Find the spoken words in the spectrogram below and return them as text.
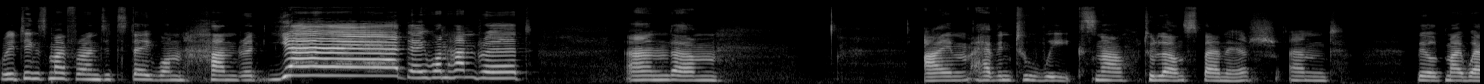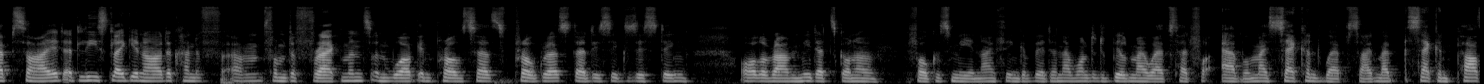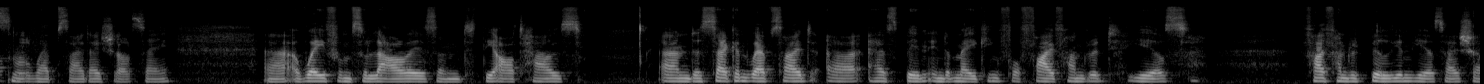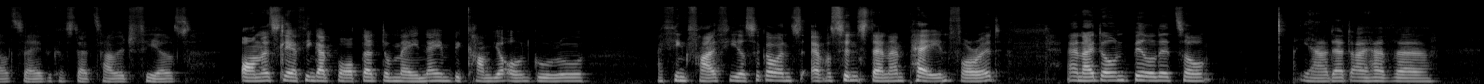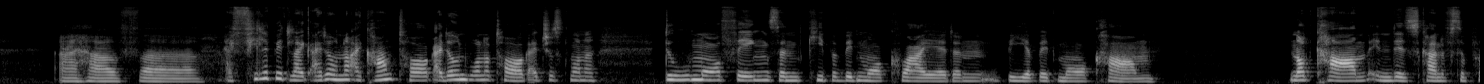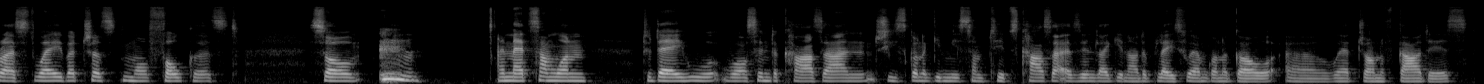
Greetings, my friends. It's day 100. Yeah! Day 100! And um, I'm having two weeks now to learn Spanish and build my website, at least, like, you know, the kind of um, from the fragments and work in process, progress that is existing all around me that's gonna focus me and I think a bit. And I wanted to build my website forever, my second website, my second personal website, I shall say, uh, away from Solaris and the art house. And the second website uh, has been in the making for 500 years, 500 billion years, I shall say, because that's how it feels. Honestly, I think I bought that domain name, Become Your Own Guru, I think five years ago, and ever since then I'm paying for it, and I don't build it. So, yeah, that I have. Uh, I have. Uh, I feel a bit like I don't know. I can't talk. I don't want to talk. I just want to do more things and keep a bit more quiet and be a bit more calm. Not calm in this kind of suppressed way, but just more focused. So I met someone today who was in the casa and she's gonna give me some tips. Casa as in like you know the place where i'm gonna go uh, where john of god is.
